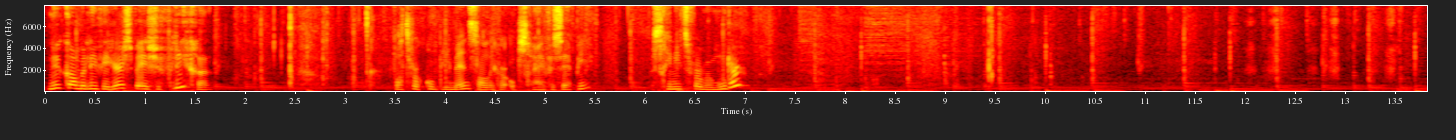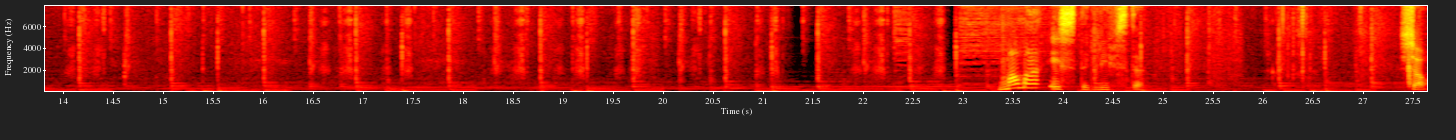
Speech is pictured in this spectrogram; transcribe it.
nu kan mijn lieve heersbeestje vliegen. Wat voor compliment zal ik erop schrijven, Zeppie? Misschien iets voor mijn moeder? Mama is de liefste. Zo,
